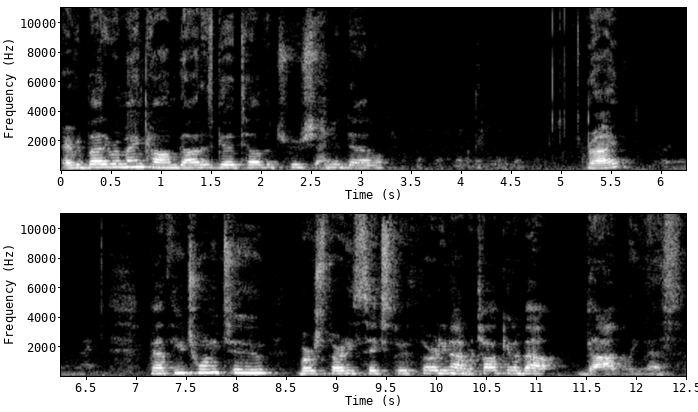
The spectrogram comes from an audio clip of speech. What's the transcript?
Everybody remain calm. God is good. Tell the truth. Shame the devil. Right? Matthew 22, verse 36 through 39. We're talking about godliness.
